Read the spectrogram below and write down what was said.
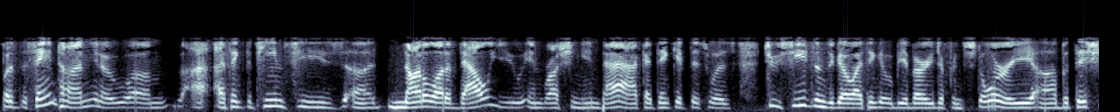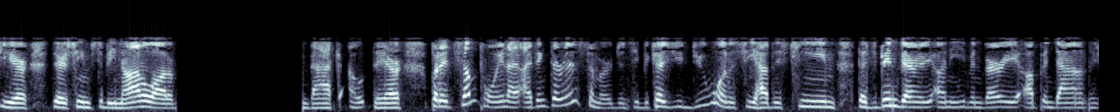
But at the same time, you know, um, I, I think the team sees uh, not a lot of value in rushing him back. I think if this was two seasons ago, I think it would be a very different story. Uh, but this year, there seems to be not a lot of back out there. But at some point, I, I think there is some urgency because you do want to see how this team that's been very uneven, very up and down, has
